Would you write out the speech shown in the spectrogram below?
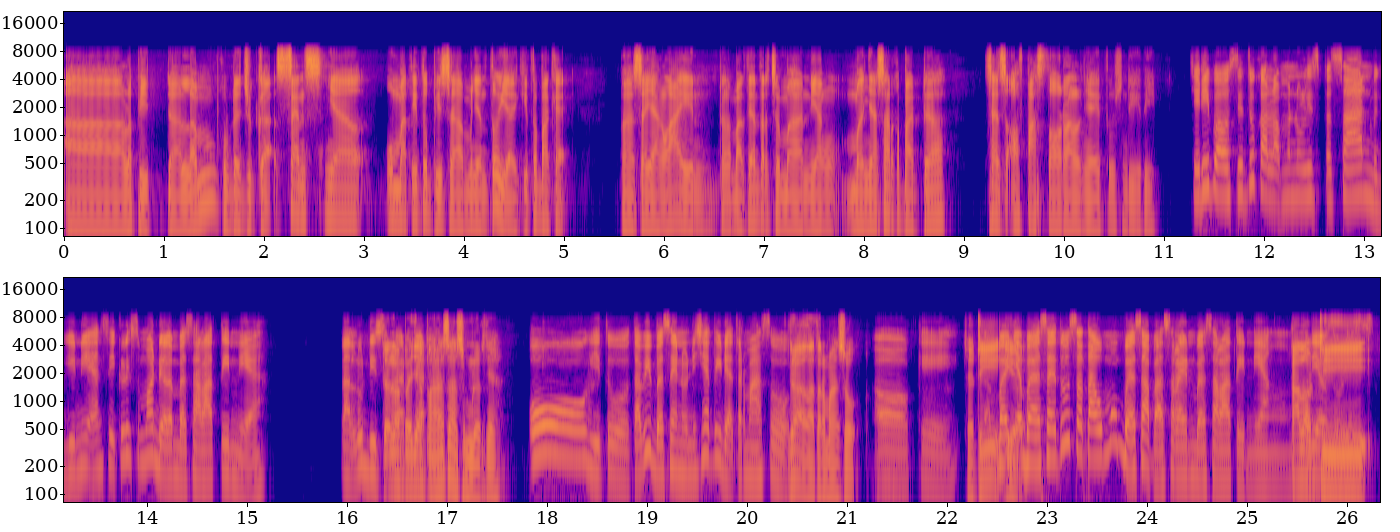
uh, lebih dalam kemudian juga sense-nya umat itu bisa menyentuh ya kita pakai bahasa yang lain dalam artian terjemahan yang menyasar kepada sense of pastoralnya itu sendiri. Jadi Paus itu kalau menulis pesan begini ensiklik semua dalam bahasa Latin ya. Lalu Dalam disebarkan. banyak bahasa sebenarnya. Oh gitu. Tapi bahasa Indonesia tidak termasuk. Enggak, enggak termasuk. Oke. Jadi Banyak ya, bahasa itu setaumu bahasa apa selain bahasa Latin yang kalau di tulis?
